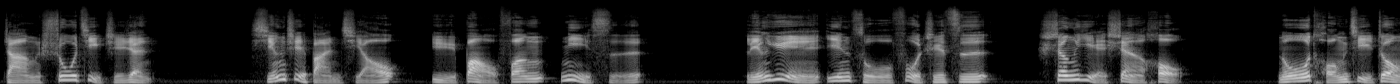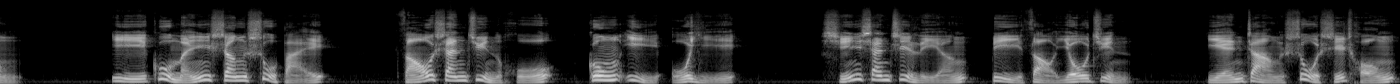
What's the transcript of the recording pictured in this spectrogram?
掌书记之任，行至板桥。遇暴风溺死，灵运因祖父之资，生业甚厚，奴童计众，以故门生数百，凿山浚湖，工艺无疑。巡山至岭，必造幽峻，岩杖数十重，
